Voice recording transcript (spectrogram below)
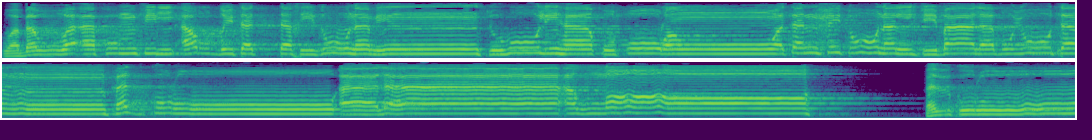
وَبَوَّأَكُمْ فِي الْأَرْضِ تَتَّخِذُونَ مِن سُهُولِهَا قُصُورًا وَتَنْحِتُونَ الْجِبَالَ بُيُوتًا فَاذْكُرُوا آلَاءَ اللَّهِ فَاذْكُرُوا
